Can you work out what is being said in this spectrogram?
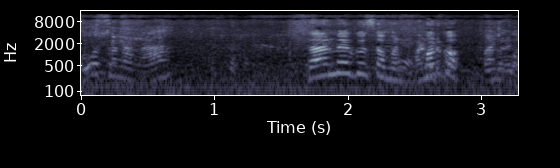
కూర్చున్నానా? దాని మీద పడుకో. పండుకో.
